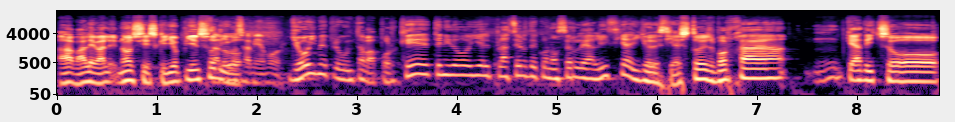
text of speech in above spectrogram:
Ah, vale, vale. No, si es que yo pienso, Saludos digo, a mi amor. yo hoy me preguntaba, ¿por qué he tenido hoy el placer de conocerle a Alicia? Y yo decía, esto es Borja que ha dicho,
